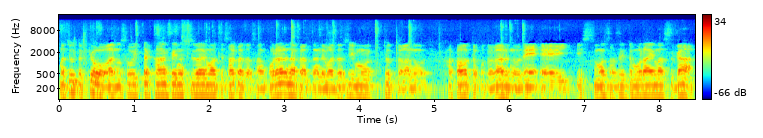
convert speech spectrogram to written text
まあ、ちょっと今日あのそういった関係の取材もあって坂田さん来られなかったので私もちょっとあの関わったことがあるので、えー、質問させてもらいますが、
